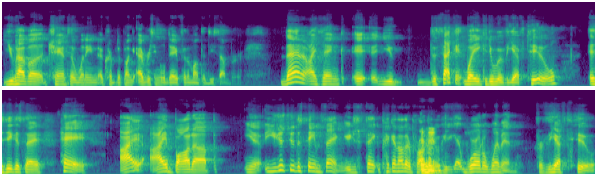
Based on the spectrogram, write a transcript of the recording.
you have a chance of winning a CryptoPunk every single day for the month of December. Then I think it, it- you the second way you could do with VF2 is you could say, hey, I I bought up. You know, you just do the same thing. You just pick, pick another project. Mhm. Okay, you get World of Women for VF2.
